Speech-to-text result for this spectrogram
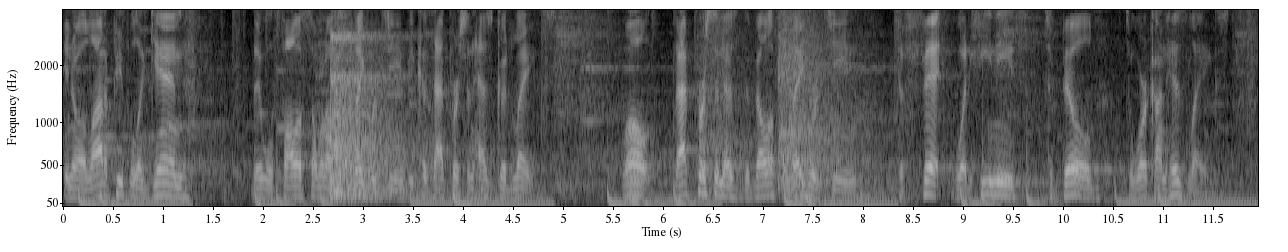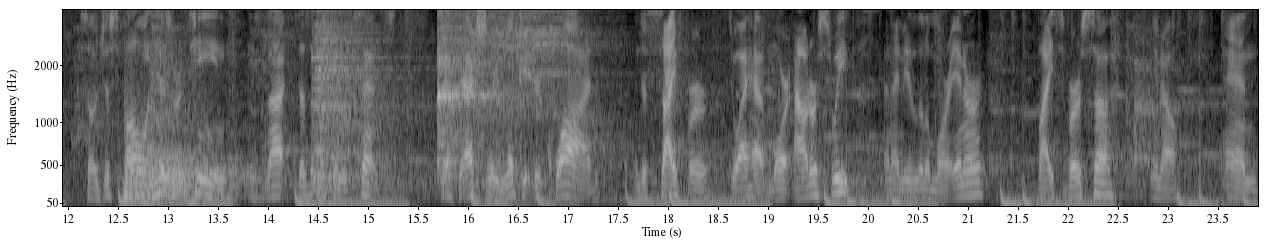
you know a lot of people again they will follow someone else's leg routine because that person has good legs. Well, that person has developed a leg routine to fit what he needs to build to work on his legs. So just following his routine is not doesn't make any sense. You have to actually look at your quad and decipher, do I have more outer sweep and I need a little more inner, vice versa, you know, and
